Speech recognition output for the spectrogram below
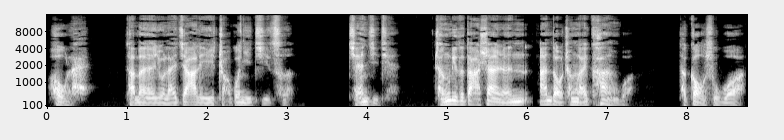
后来，他们又来家里找过你几次。前几天。城里的大善人安道成来看我，他告诉我，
